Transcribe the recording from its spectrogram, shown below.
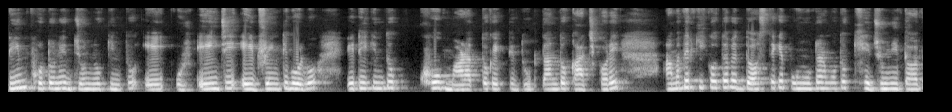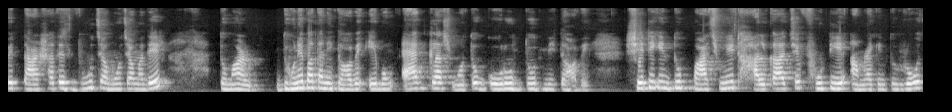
ডিম ফোটনের জন্য কিন্তু এই এই যে এই ড্রিঙ্কটি বলব, এটি কিন্তু খুব মারাত্মক একটি দুর্দান্ত কাজ করে। আমাদের কি করতে হবে? দশ থেকে পনেরোটার মতো খেজুর নিতে হবে। তার সাথে দু চামচ আমাদের তোমার ধনে পাতা নিতে হবে এবং এক গ্লাস মতো গরুর দুধ নিতে হবে। সেটি কিন্তু পাঁচ মিনিট হালকা আছে ফুটিয়ে আমরা কিন্তু রোজ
